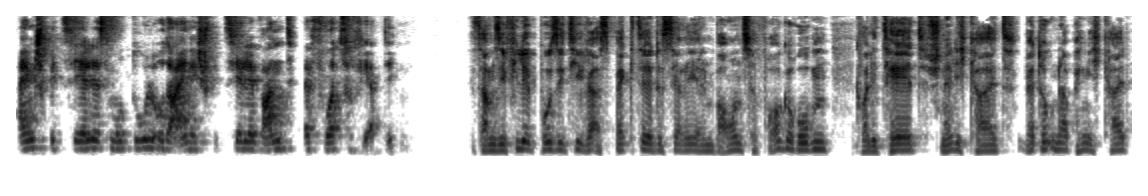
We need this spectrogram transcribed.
ein spezielles Modul oder eine spezielle Wand äh, vorzufertigen. Jetzt haben Sie viele positive Aspekte des seriellen Bauens hervorgehoben. Qualität, Schnelligkeit, Wetterunabhängigkeit.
